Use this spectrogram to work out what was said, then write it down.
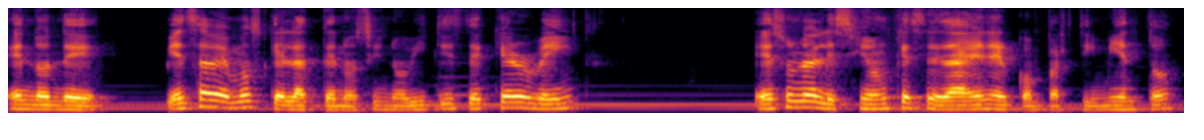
en donde bien sabemos que la tenosinovitis de Kerbein es una lesión que se da en el compartimiento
